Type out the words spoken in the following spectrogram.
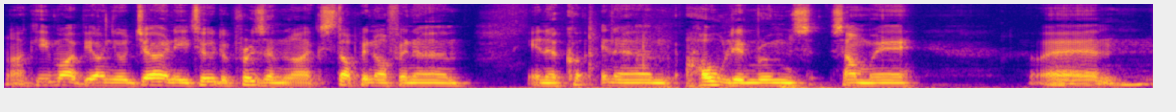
Like you might be on your journey to the prison, like stopping off in a in a in a holding rooms somewhere, um,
